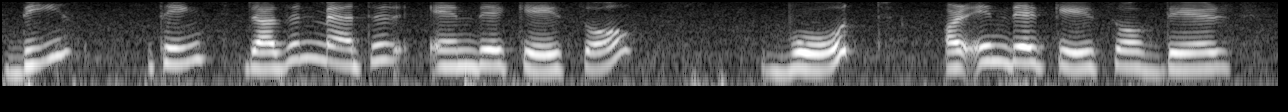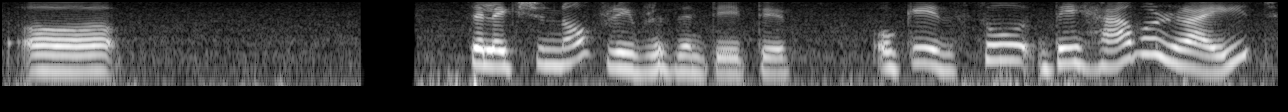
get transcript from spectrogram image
These things doesn't matter in their case of vote or in their case of their uh, selection of representatives. Okay so they have a right.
